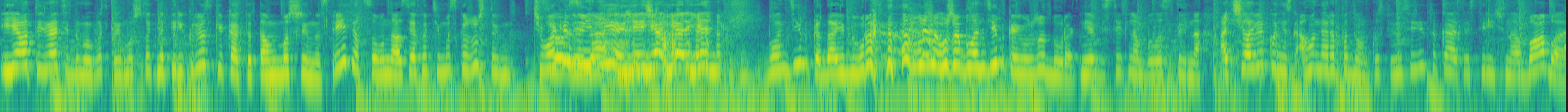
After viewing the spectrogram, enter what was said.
И я вот, понимаете, думаю, господи, может, хоть на перекрестке как-то там машины встретятся у нас, я хоть ему скажу, что, чувак, Sorry, извини, да. я, я, я, я блондинка, да, и дура. уже, уже блондинка и уже дура. Мне действительно было стыдно. А человеку не сказал, а он, наверное, подумал, господи, ну сидит какая-то истеричная баба,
